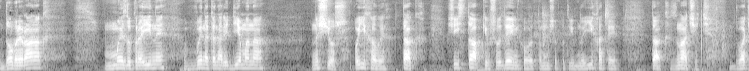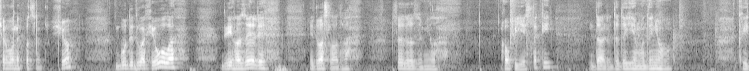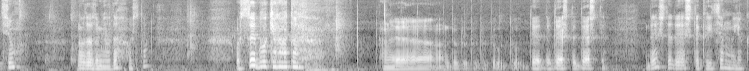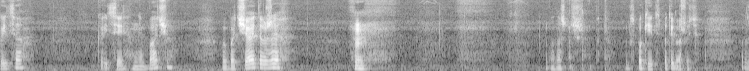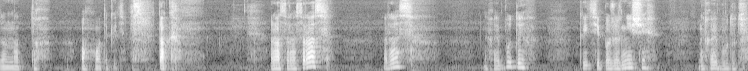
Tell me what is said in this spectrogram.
Добрий ранок. Ми з України. Ви на каналі Демона. Ну що ж, поїхали. Так, 6 тапків швиденько, тому що потрібно їхати. Так, значить, два червоних по центру. Що? Буде два фіола, дві газелі і два сладга. Все зрозуміло. Хоп, є такий. Далі додаємо до нього кицю. Ну, зрозуміло, да? Ось так. Ось цей блокіратор. Е. Де, де, де ж ти, де ж ти? Де ж ти, де ж ти? Киця, моя киця. Киці не бачу. Вибачайте вже. Хм. Спокійтесь, потрібно щось занадто. О, отакий. Так. Раз, раз, раз. Раз. Нехай буде. Киці пожирніші. Нехай будуть.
